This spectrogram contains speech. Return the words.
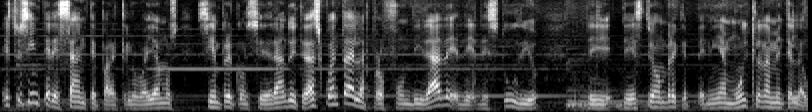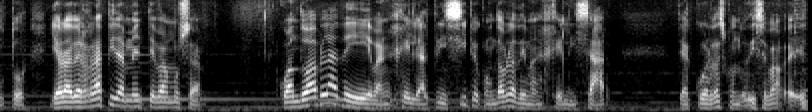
esto es interesante para que lo vayamos siempre considerando y te das cuenta de la profundidad de, estudio de, de este hombre que tenía muy claramente el autor. Y ahora, a ver, rápidamente vamos a... Cuando habla de evangelio, al principio, cuando habla de evangelizar, ¿Te acuerdas cuando dice, eh,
